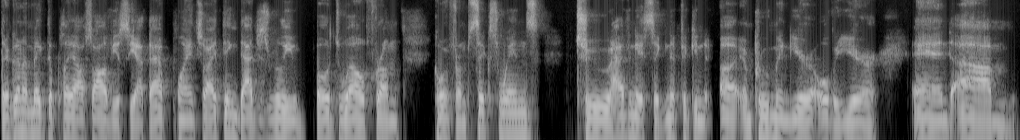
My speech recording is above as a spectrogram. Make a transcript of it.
they're going to make the playoffs, obviously, at that point. So I think that just really bodes well from going from six wins to having a significant uh, improvement year over year. And, um,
